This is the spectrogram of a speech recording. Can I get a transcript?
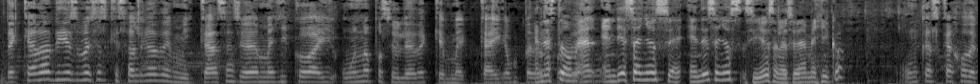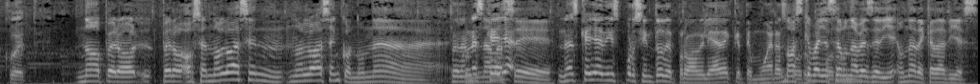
de cada 10 veces que salga de mi casa en Ciudad de México hay una posibilidad de que me caiga un pedazo En este de en 10 años, eh, en 10 años, si vives en la Ciudad de México, un cascajo de cohete. No, pero, pero, o sea, no lo hacen, no lo hacen con una, Pero con no es, una que base- haya, no es que haya 10% de probabilidad de que te mueras. no es que vaya a ser una un- vez de die- una de cada 10.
